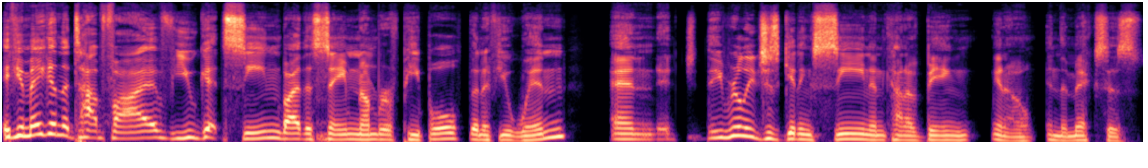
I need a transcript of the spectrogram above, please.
if you make it in the top five, you get seen by the same number of people than if you win, and it, you really just getting seen and kind of being, you know, in the mix is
